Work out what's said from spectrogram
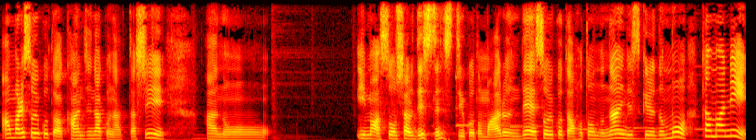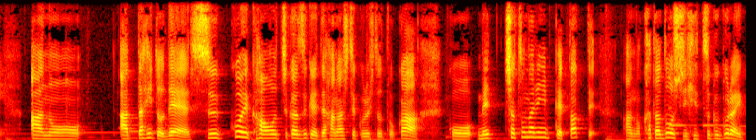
あんまりそういうことは感じなくなったしあの今はソーシャルディステンスっていうこともあるんでそういうことはほとんどないんですけれどもたまにあの会った人ですっごい顔を近づけて話してくる人とかこうめっちゃ隣にペタってあの肩同士ひっつくぐらい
